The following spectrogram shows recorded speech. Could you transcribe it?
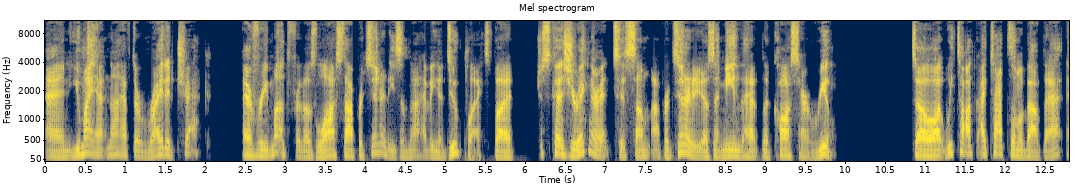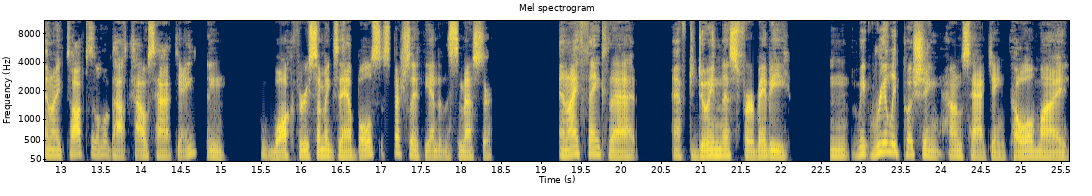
And you might not have to write a check every month for those lost opportunities of not having a duplex. But just because you're ignorant to some opportunity doesn't mean that the costs aren't real. So uh, we talk, I talked to them about that and I talked to them about house hacking and walk through some examples, especially at the end of the semester. And I think that after doing this for maybe mm, really pushing house hacking to all my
